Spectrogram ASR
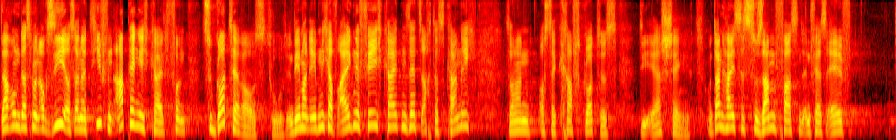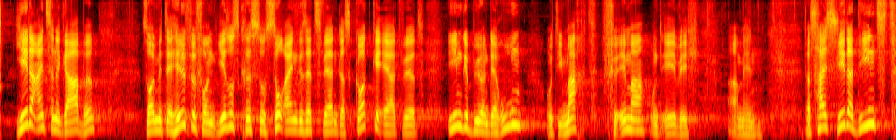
darum, dass man auch sie aus einer tiefen Abhängigkeit von, zu Gott heraus tut, indem man eben nicht auf eigene Fähigkeiten setzt, ach, das kann ich, sondern aus der Kraft Gottes, die er schenkt. Und dann heißt es zusammenfassend in Vers 11, jede einzelne Gabe soll mit der Hilfe von Jesus Christus so eingesetzt werden, dass Gott geehrt wird, ihm gebühren der Ruhm und die Macht für immer und ewig. Amen. Das heißt, jeder Dienst,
